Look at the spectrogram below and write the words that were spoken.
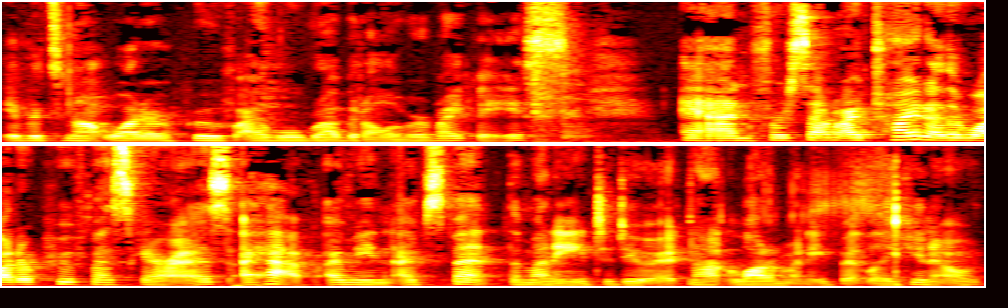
If it's not waterproof, I will rub it all over my face. And for some, I've tried other waterproof mascaras. I have. I mean, I've spent the money to do it. Not a lot of money, but like, you know,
